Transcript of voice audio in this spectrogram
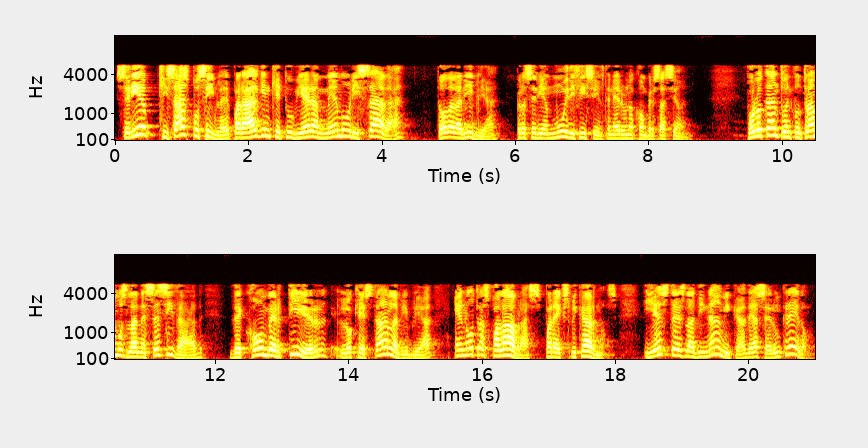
sería quizás posible para alguien que tuviera memorizada toda la Biblia, pero sería muy difícil tener una conversación. Por lo tanto, encontramos la necesidad de convertir lo que está en la Biblia en otras palabras para explicarnos. Y esta es la dinámica de hacer un credo.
